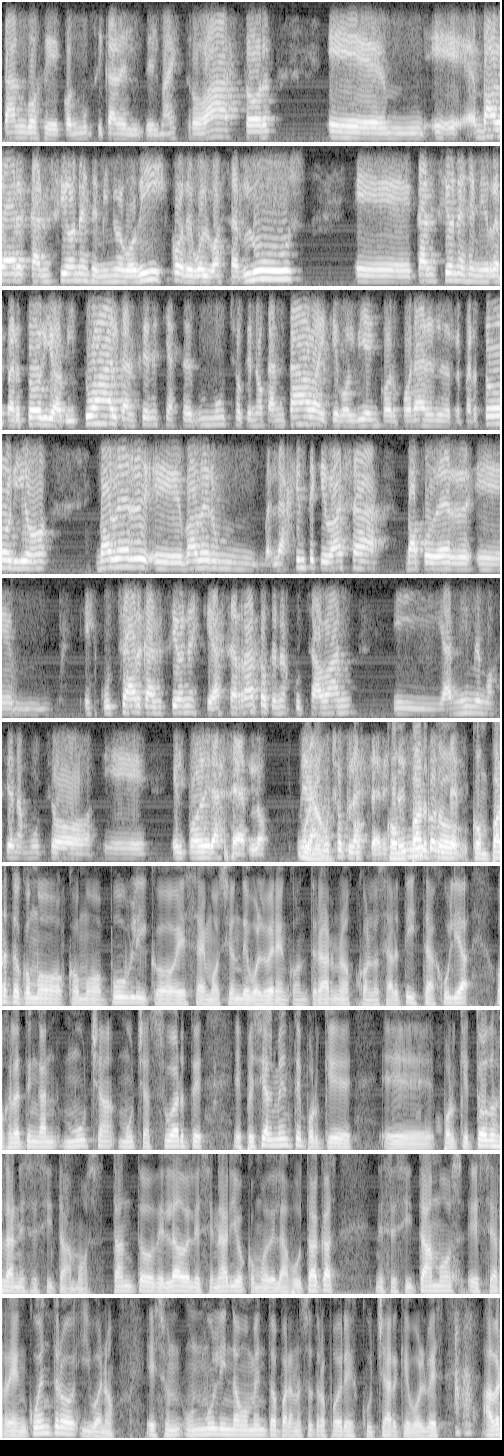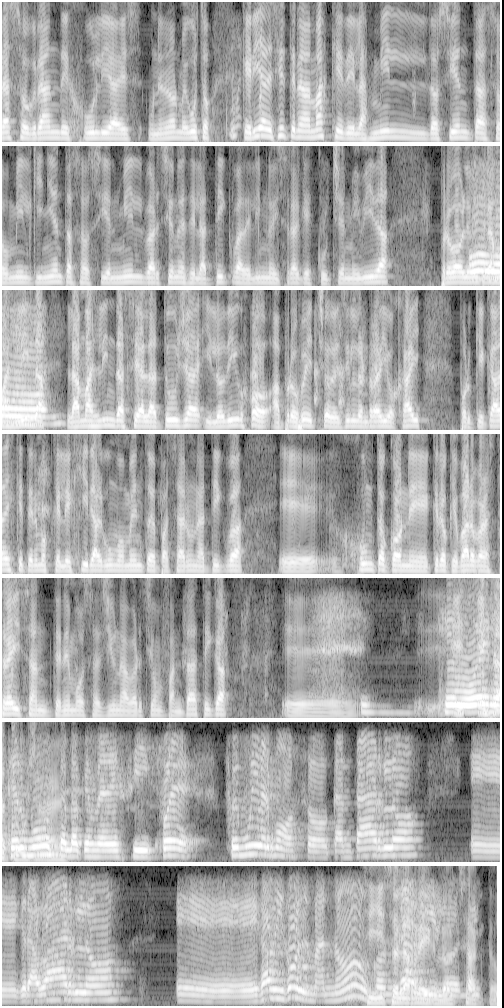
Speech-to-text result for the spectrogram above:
tangos de, con música del, del maestro Astor. va a haber canciones de mi nuevo disco, de Vuelvo a hacer luz. Eh, canciones de mi repertorio habitual, canciones que hace mucho que no cantaba y que volví a incorporar en el repertorio. Va a haber, eh, va a haber la gente que vaya va a poder eh, escuchar canciones que hace rato que no escuchaban y a mí me emociona mucho el poder hacerlo. Me da mucho placer. comparto, comparto como, como público esa emoción de volver a encontrarnos con los artistas. Julia, ojalá tengan mucha, mucha suerte, especialmente porque, eh, porque todos la necesitamos, tanto del lado del escenario como de las butacas necesitamos ese reencuentro y bueno, es un, muy lindo momento para nosotros poder escuchar que volvés. Abrazo grande, Julia, es un enorme gusto. Quería decirte nada más que de las 1200 o 1500 o 100.000 versiones de la tikva del himno de Israel que escuché en mi vida, probablemente la más linda, la más linda sea la tuya y lo digo, aprovecho de decirlo en Radio High porque cada vez que tenemos que elegir algún momento de pasar una tikva eh, junto con eh, creo que Barbara Streisand tenemos allí una versión fantástica eh, qué bueno, qué hermoso ¿eh? lo que me decís. Fue, fue muy hermoso cantarlo, eh, grabarlo. Eh, Gaby Goldman, ¿no? Sí, hizo el arreglo, exacto.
